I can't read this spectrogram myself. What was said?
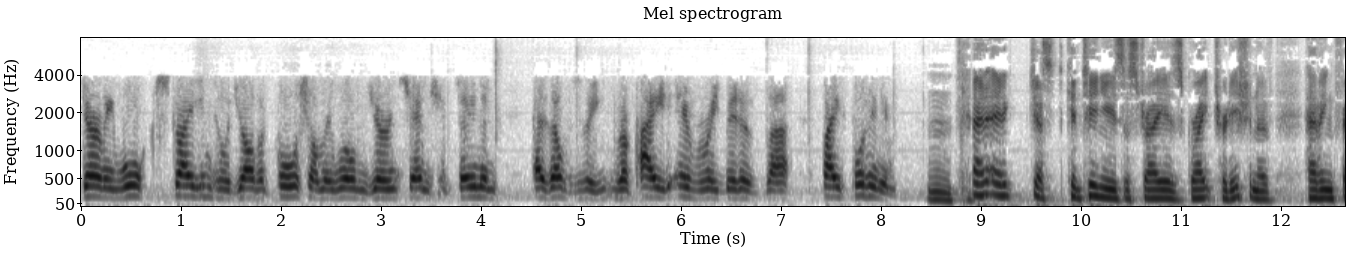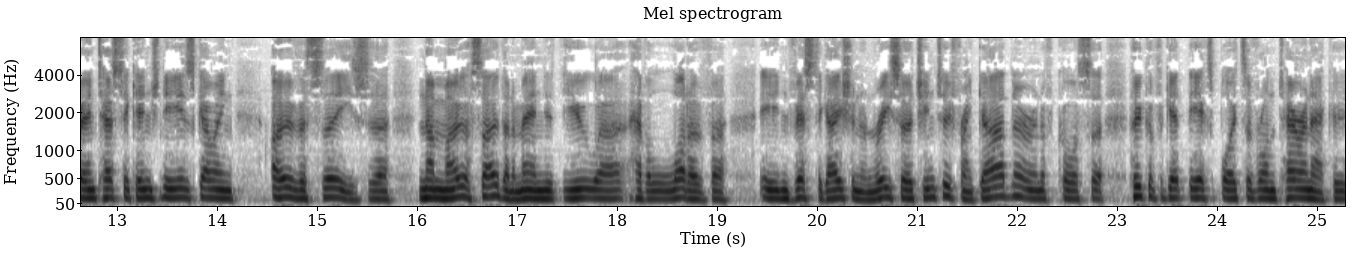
Jeremy walked straight into a job at Porsche on their World Endurance Championship team and has obviously repaid every bit of uh, faith put in him. Mm. And it just continues Australia's great tradition of having fantastic engineers going overseas. Uh, none more so than a man that you uh, have a lot of uh, investigation and research into, Frank Gardner, and of course, who could forget the exploits of Ron Tauranac, who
